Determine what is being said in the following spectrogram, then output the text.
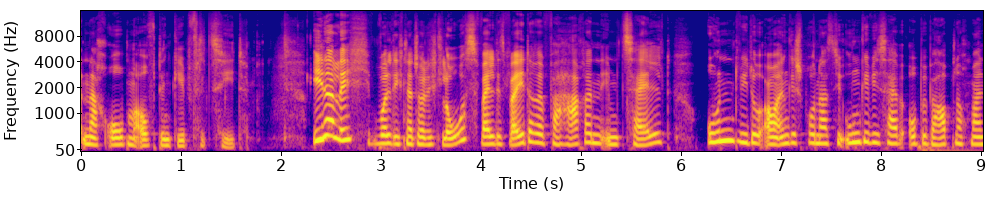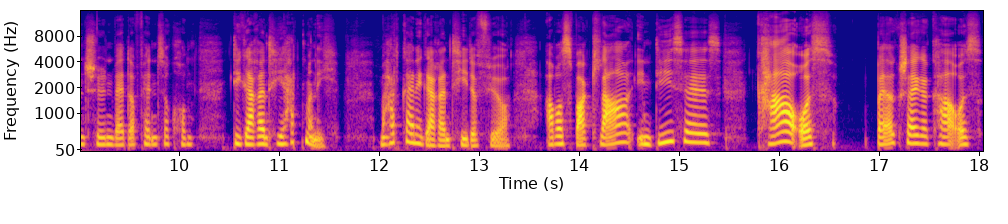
nach oben auf den Gipfel zieht. Innerlich wollte ich natürlich los, weil das weitere Verharren im Zelt und, wie du auch angesprochen hast, die Ungewissheit, ob überhaupt noch mal ein schönes Wetterfenster kommt, die Garantie hat man nicht. Man hat keine Garantie dafür. Aber es war klar, in dieses Chaos, Bergsteiger-Chaos,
